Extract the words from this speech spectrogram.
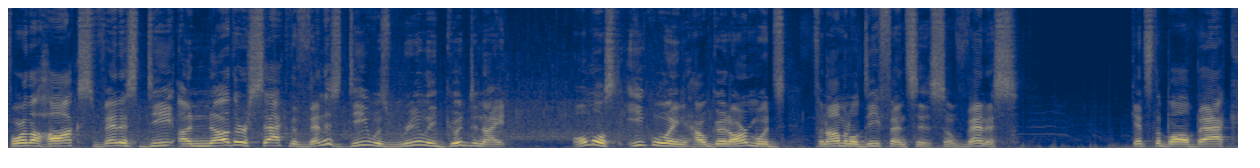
for the Hawks. Venice D, another sack. The Venice D was really good tonight, almost equaling how good Armwood's phenomenal defense is. So Venice gets the ball back,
